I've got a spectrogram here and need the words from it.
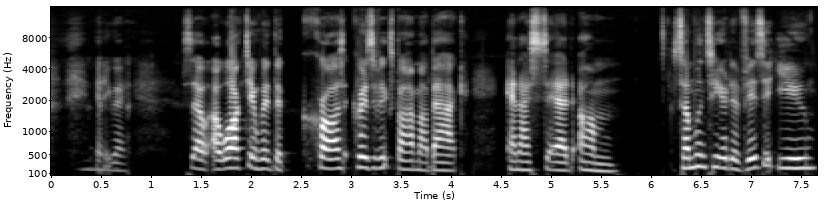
anyway, so I walked in with the cross crucifix behind my back, and I said, um, "Someone's here to visit you."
